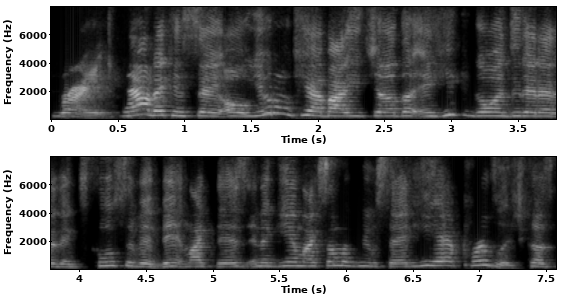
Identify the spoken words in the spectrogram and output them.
Right. Now they can say, oh, you don't care about each other. And he can go and do that at an exclusive event like this. And again, like some of you said, he had privilege because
